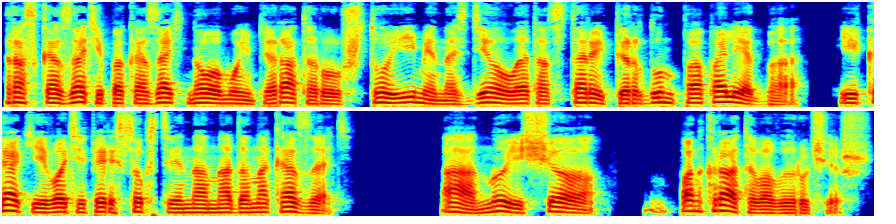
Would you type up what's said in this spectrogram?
Рассказать и показать новому императору, что именно сделал этот старый пердун Папа Легба, и как его теперь, собственно, надо наказать. А, ну еще... Панкратова выручишь.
